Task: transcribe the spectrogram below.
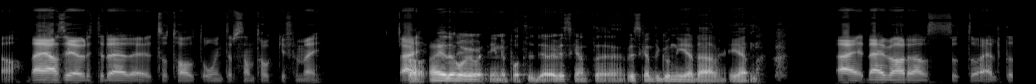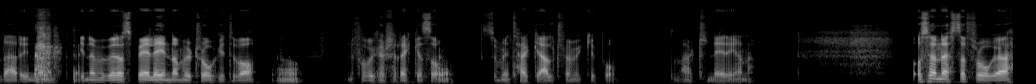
Ja, nej, alltså i övrigt det där är totalt ointressant hockey för mig. Nej. Ja, nej, det har vi varit inne på tidigare. Vi ska inte, vi ska inte gå ner där igen. Nej, nej vi har redan suttit och ältat där innan, innan vi började spela in om hur tråkigt det var. Ja. Det får vi kanske räcka så. Ja. Så vi inte hackar allt för mycket på de här turneringarna. Och sen nästa fråga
